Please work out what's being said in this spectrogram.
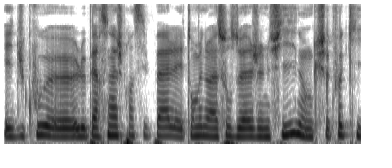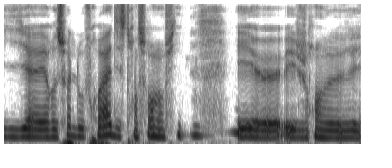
Et du coup euh, le personnage principal est tombé dans la source de la jeune fille, donc chaque fois qu'il reçoit de l'eau froide, il se transforme en fille. Mhm. Et, euh, et genre, euh,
